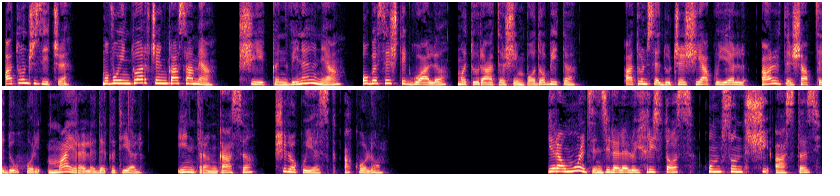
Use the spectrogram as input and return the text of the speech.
Atunci zice, mă voi întoarce în casa mea și, când vine în ea, o găsește goală, măturată și împodobită. Atunci se duce și ia cu el alte șapte duhuri mai rele decât el, intră în casă și locuiesc acolo. Erau mulți în zilele lui Hristos, cum sunt și astăzi,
